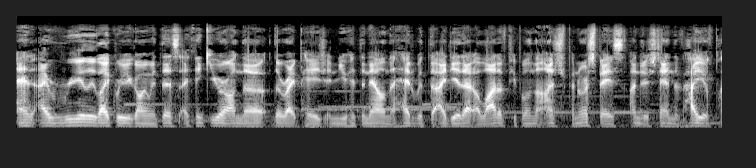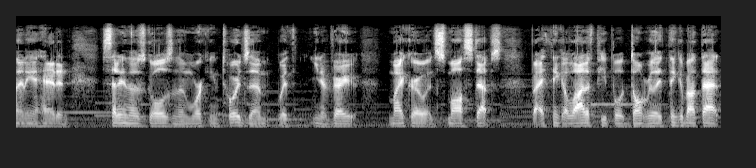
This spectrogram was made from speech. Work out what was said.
and I really like where you're going with this. I think you are on the, the right page and you hit the nail on the head with the idea that a lot of people in the entrepreneur space understand the value of planning ahead and setting those goals and then working towards them with, you know, very micro and small steps. But I think a lot of people don't really think about that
